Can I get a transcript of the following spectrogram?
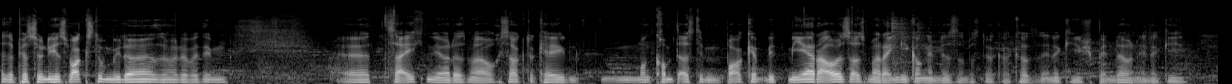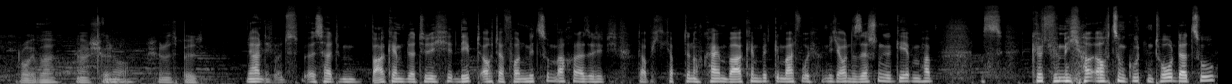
Also persönliches Wachstum wieder, also wieder bei dem äh, Zeichen, ja, dass man auch sagt, okay, man kommt aus dem Barcamp mit mehr raus, als man reingegangen ist. Und was du ja gerade gesagt Energiespender und Energieräuber. Ja, schön, genau. schönes Bild. Ja, es ist halt im Barcamp natürlich lebt auch davon mitzumachen. Also ich glaube, ich habe da noch kein Barcamp mitgemacht, wo ich nicht auch eine Session gegeben habe. Das gehört für mich auch zum guten Ton dazu.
